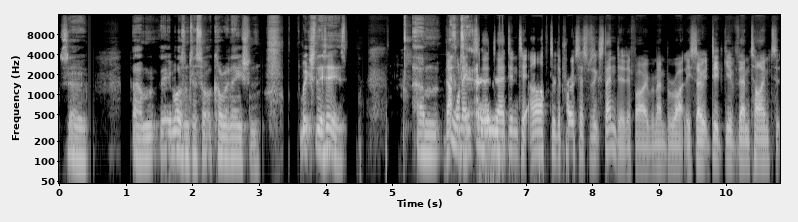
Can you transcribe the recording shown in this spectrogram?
So um, it wasn't a sort of coronation, which this is. Um, that one entered, uh, didn't it, after the process was extended, if I remember rightly. So it did give them time to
